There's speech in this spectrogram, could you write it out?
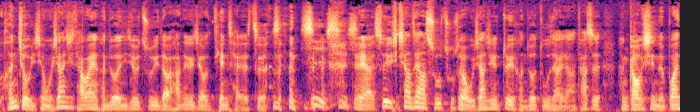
很久以前，我相信台湾很多人就注意到他那个叫天才的责任，是是，对啊，所以像这样书出出来，我相信对很多读者来讲，他是很高兴的，不然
